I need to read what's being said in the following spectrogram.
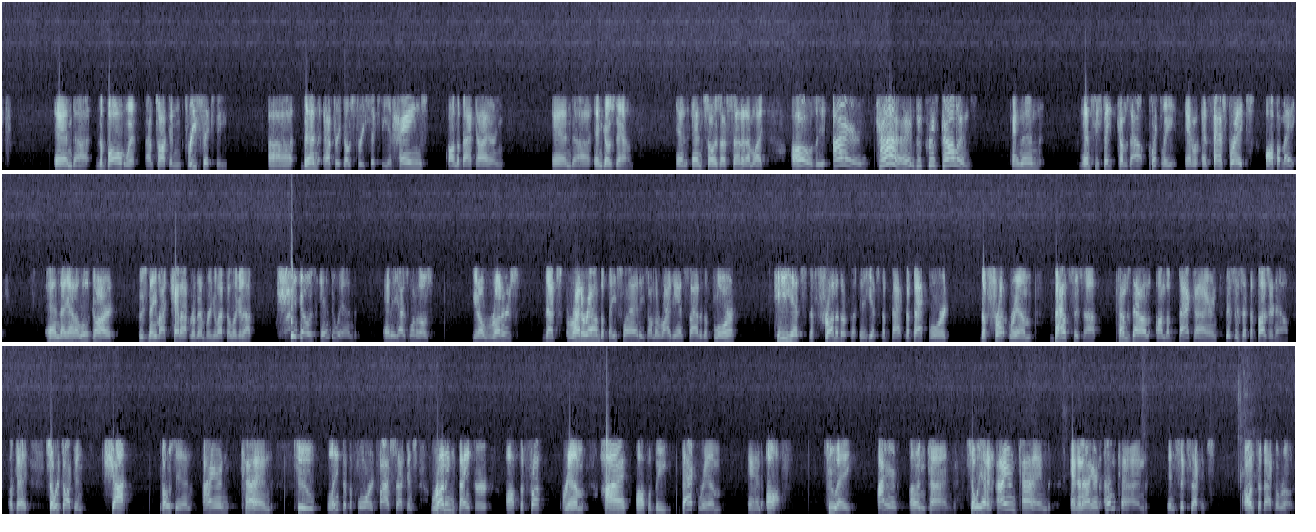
And uh, the ball went, I'm talking 360. Uh, then after it goes 360, it hangs on the back iron and uh, and goes down. And and so as I said it, I'm like, oh, the iron kind to Chris Collins. And then NC State comes out quickly and and fast breaks off a make. And they had a little guard whose name I cannot remember. You'll have to look it up. He goes end to end, and he has one of those, you know, runners that's right around the baseline. He's on the right hand side of the floor. He hits the front of the, he hits the back, the backboard, the front rim, bounces up, comes down on the back iron. This is at the buzzer now. Okay, so we're talking shot goes in iron kind to length of the floor in five seconds, running banker off the front rim, high off of the back rim, and off to a iron unkind. So we had an iron kind and an iron unkind in six seconds on Tobacco Road.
